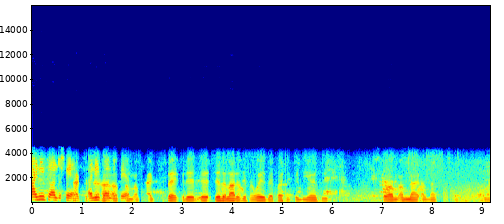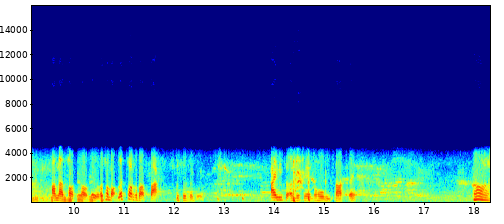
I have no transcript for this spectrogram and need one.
I need to understand. I need to understand. I'm, I'm, I'm gonna say, there, there, there's a lot of different ways that question can be answered. So I'm, I'm not, I'm not. I'm not talking about. I'm talking about. Let's talk about socks specifically. I need to understand the holy sock thing. Oh,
